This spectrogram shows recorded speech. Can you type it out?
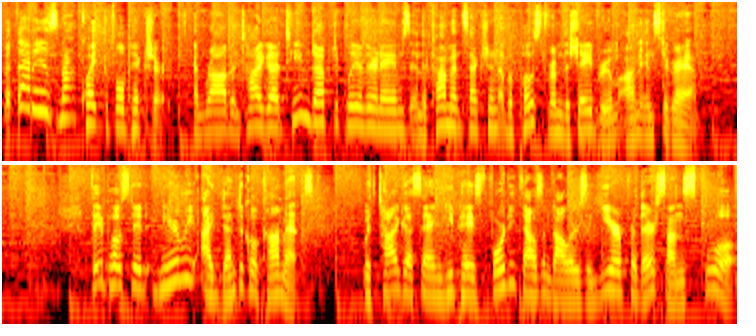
But that is not quite the full picture, and Rob and Tyga teamed up to clear their names in the comment section of a post from the Shade Room on Instagram. They posted nearly identical comments, with Tyga saying he pays $40,000 a year for their son's school,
